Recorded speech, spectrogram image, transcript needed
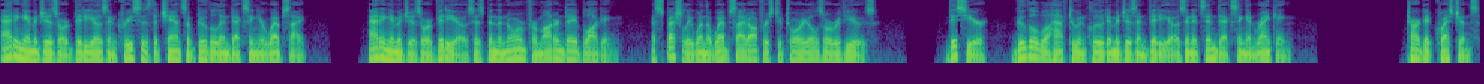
Adding images or videos increases the chance of Google indexing your website. Adding images or videos has been the norm for modern day blogging, especially when the website offers tutorials or reviews. This year, Google will have to include images and videos in its indexing and ranking. Target questions.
